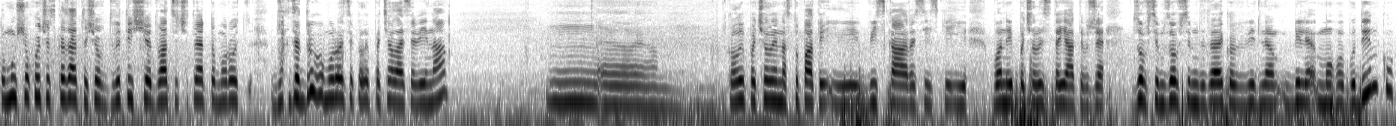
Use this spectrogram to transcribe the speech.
Тому що хочу сказати, що в 2024 році, в 2022 році, коли почалася війна, е, коли почали наступати і війська російські, і вони почали стояти вже зовсім зовсім недалеко від біля мого будинку.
